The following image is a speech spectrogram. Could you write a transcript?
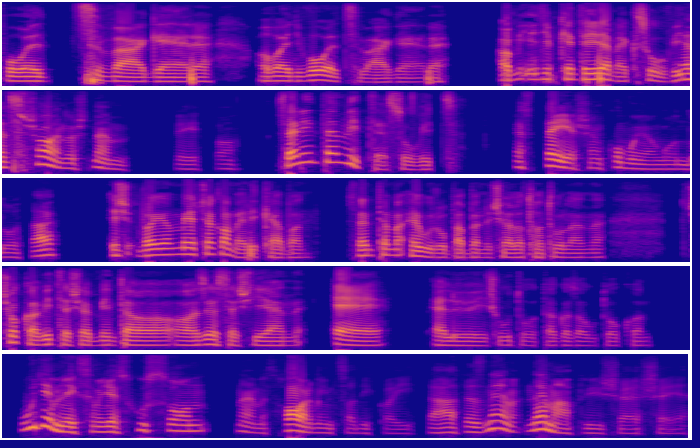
Volkswagenre, avagy Volkswagenre. Ami egyébként egy remek szóvic. Ez sajnos nem tréfa. Szerintem vicces szóvic. Ezt teljesen komolyan gondolták. És vajon miért csak Amerikában? Szerintem Európában is eladható lenne. Sokkal viccesebb, mint a, az összes ilyen E elő- és utótag az autókon. Úgy emlékszem, hogy ez 20, nem, ez 30-ai, tehát ez nem, nem április 1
